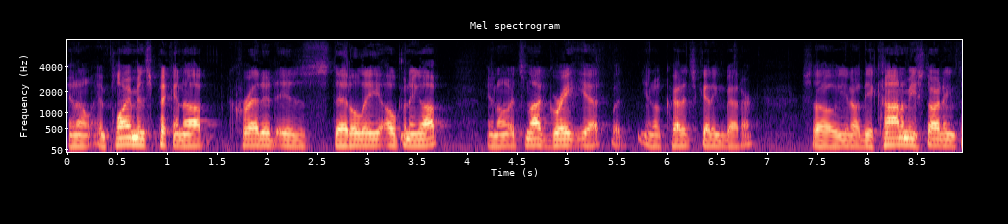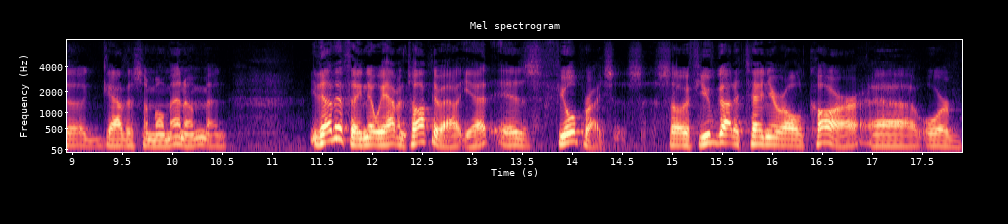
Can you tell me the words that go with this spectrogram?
You know, employment's picking up, credit is steadily opening up. You know, it's not great yet, but, you know, credit's getting better. So, you know, the economy's starting to gather some momentum. And the other thing that we haven't talked about yet is fuel prices. So if you've got a 10 year old car, uh, or,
